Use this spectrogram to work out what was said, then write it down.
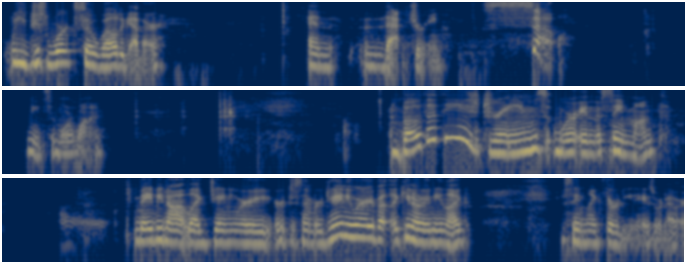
we just worked so well together and that dream. So, need some more wine. Both of these dreams were in the same month. Maybe not like January or December, January, but like, you know what I mean? Like, same like 30 days or whatever.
